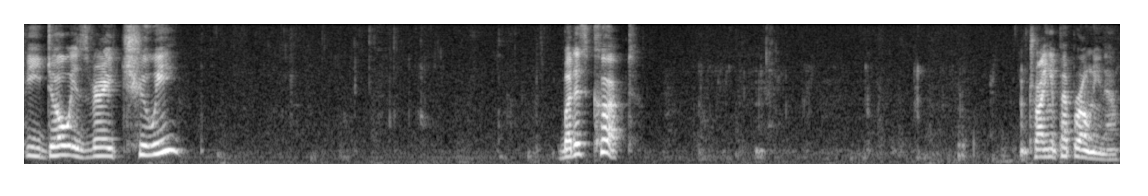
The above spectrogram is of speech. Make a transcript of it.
the dough is very chewy. But it's cooked. Trying a pepperoni now.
